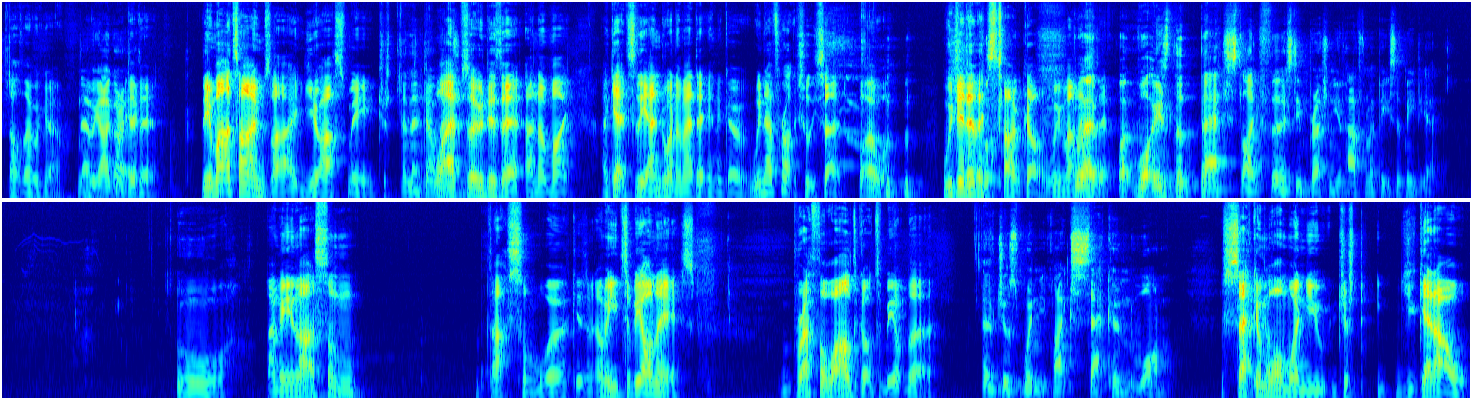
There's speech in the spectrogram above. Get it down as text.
Oh, there we go. There we go. I got it. Did in. it? The amount of times that I- you ask me, just And then don't what episode is it? And I'm like, I get to the end when I'm editing and go, we never actually said, but oh well. we did it this time, Carl. We managed Wait, it. what- what is the best like first impression you've had from a piece of media? Ooh, I mean that's some that's some work, isn't it? I mean, to be honest, Breath of Wild got to be up there. Of just when you, like second one. Second got- one when you just you get out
